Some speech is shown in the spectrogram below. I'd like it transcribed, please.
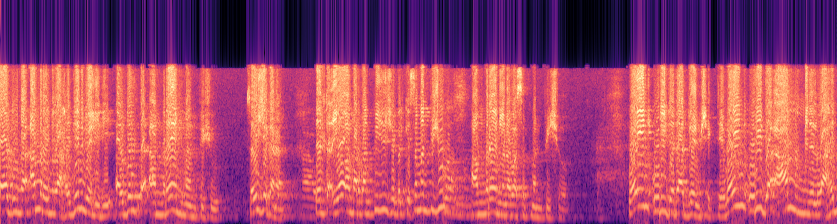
تا دون امر واحدین ویل دي او دلته امرین من پښو صحیح څنګه دلته یو امر من پښو شي بلکې سمن پښو امرین نه وسط من پښو وان اريد دا دویم شکته وان اريد عام من الواحد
